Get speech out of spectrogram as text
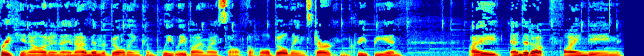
freaking out. And, and I'm in the building completely by myself. The whole building's dark and creepy. And I ended up finding,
